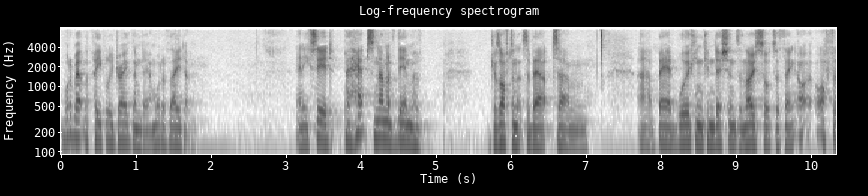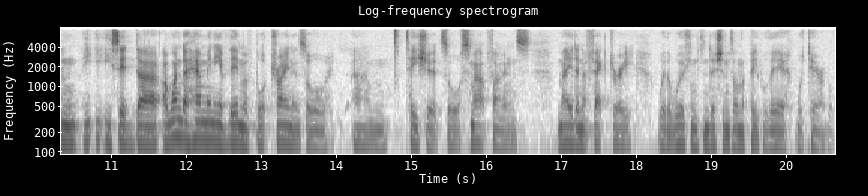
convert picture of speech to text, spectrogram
what about the people who drag them down? What have they done? And he said, perhaps none of them have, because often it's about um, uh, bad working conditions and those sorts of things. Often, he, he said, uh, I wonder how many of them have bought trainers or um, t shirts or smartphones made in a factory where the working conditions on the people there were terrible.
